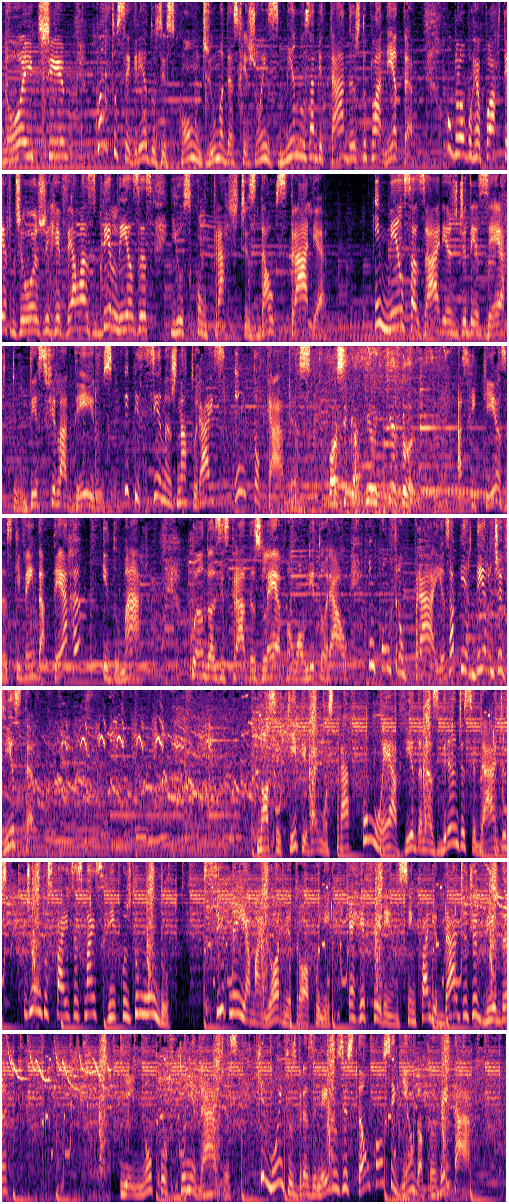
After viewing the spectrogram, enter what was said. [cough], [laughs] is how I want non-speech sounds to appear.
noite. Quantos segredos esconde uma das regiões menos habitadas do planeta? O Globo Repórter de hoje revela as belezas e os contrastes da Austrália. Imensas áreas de deserto, desfiladeiros e piscinas naturais intocadas. Posso ficar aqui o dia todo. As riquezas que vêm da terra e do mar. Quando as estradas levam ao litoral, encontram praias a perder de vista. Nossa equipe vai mostrar como é a vida nas grandes cidades de um dos países mais ricos do mundo. Sydney, a maior metrópole, é referência em qualidade de vida e em oportunidades que muitos brasileiros estão conseguindo aproveitar.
